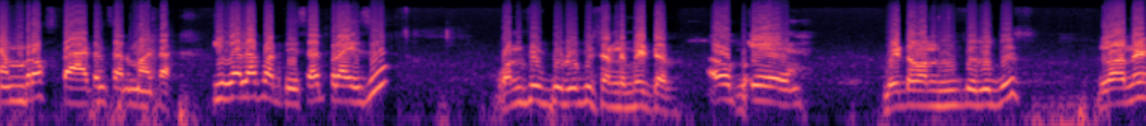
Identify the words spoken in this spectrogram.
నెంబర్ ఆఫ్ ప్యాటర్న్స్ అన్నమాట. ఇవి ఎలా పడతాయి sir price one fifty rupees అండి metre okay metre one fifty rupees ఇలానే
